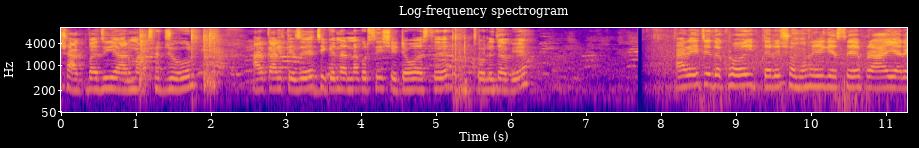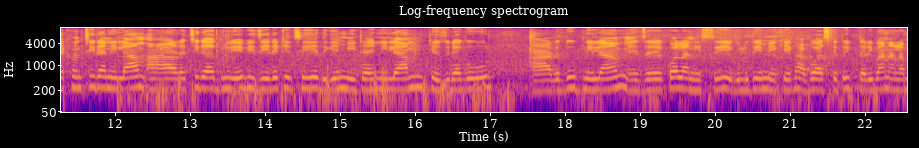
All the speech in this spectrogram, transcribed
শাকবাজি আর মাছের ঝোল। আর কালকে যে চিকেন রান্না করছি সেটাও আছে চলে যাবে। আর এই যে দেখো, ইফতারের সময় হয়ে গেছে প্রায়। আর এখন চিরা নিলাম। আর চিরা ধুয়ে ভিজিয়ে রেখেছি। এদিকে মিঠাই নিলাম, খেজুরা গুড় আর দুধ নিলাম। এই যে কলা নিচ্ছি, এগুলো দিয়ে মেখে খাব। আজকে তো ইফতারি বানালাম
